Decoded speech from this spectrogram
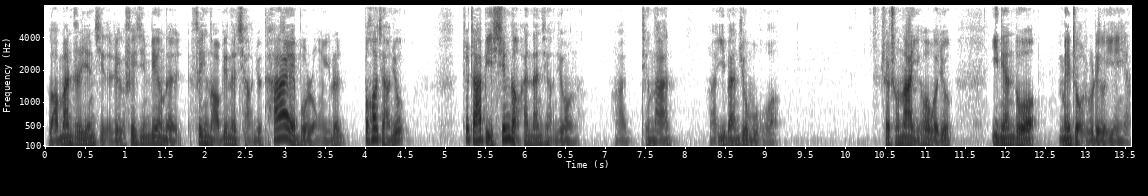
老慢支引起的这个肺心病的肺性脑病的抢救太不容易了，不好抢救，这咋比心梗还难抢救呢？啊，挺难啊，一般救不活。所以从那以后，我就一年多没走出这个阴影。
